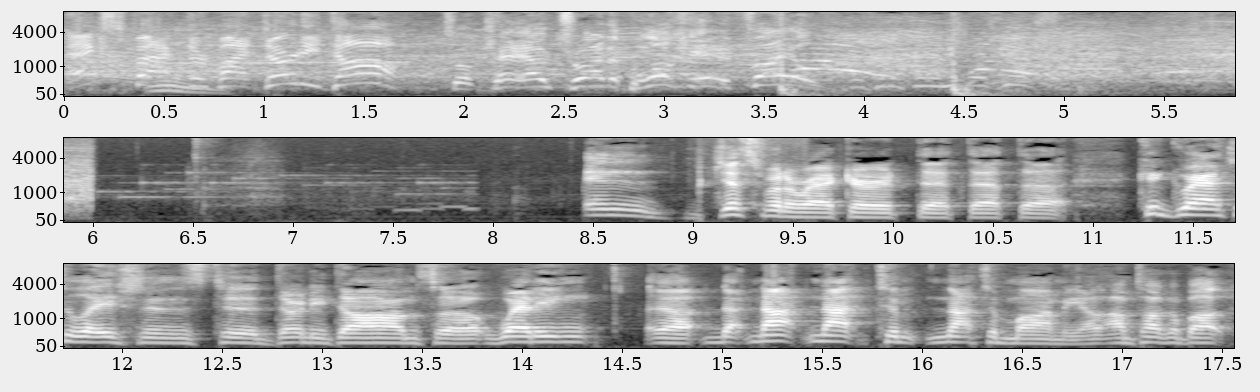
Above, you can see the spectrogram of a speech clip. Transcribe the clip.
X Factor hmm. by Dirty Dom. So KO tried to block it, it failed. And just for the record, that that uh, congratulations to Dirty Dom's uh, wedding. Uh, not not to not to mommy. I'm, I'm talking about.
